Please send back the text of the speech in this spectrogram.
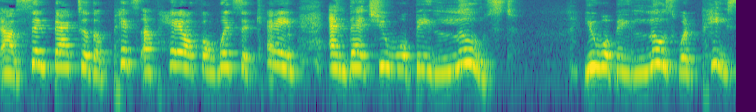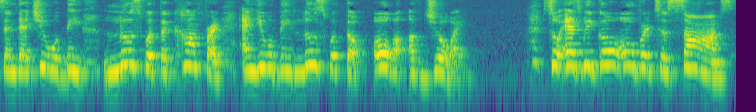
uh, sent back to the pits of hell from whence it came, and that you will be loosed. You will be loose with peace, and that you will be loose with the comfort, and you will be loose with the oil of joy. So, as we go over to Psalms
